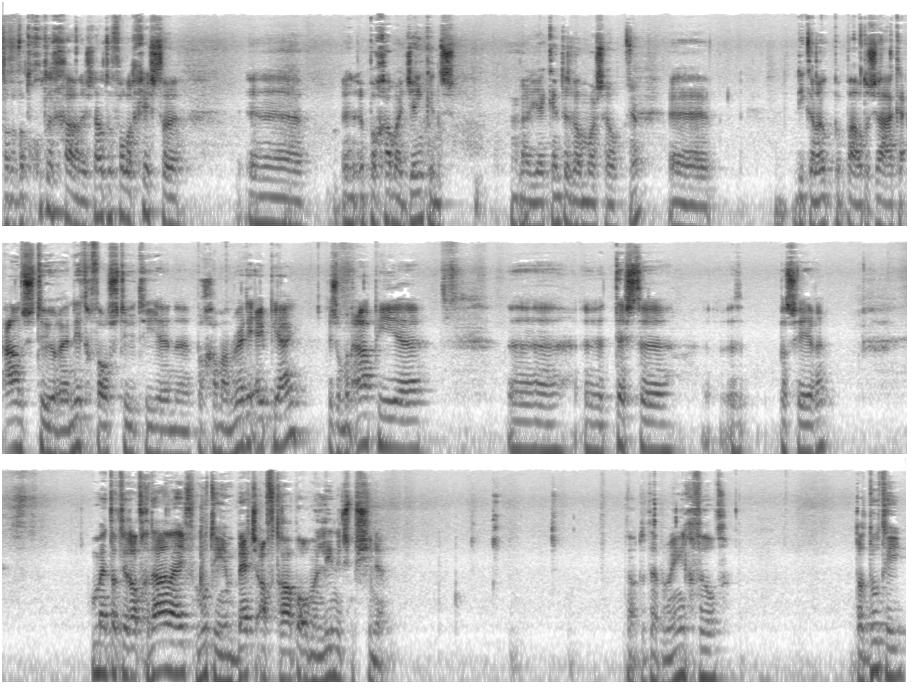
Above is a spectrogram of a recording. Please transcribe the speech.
wat, wat goed gegaan is. Nou, toevallig gisteren eh, een, een programma Jenkins. Nou, jij kent het wel, Marcel. Ja. Eh, die kan ook bepaalde zaken aansturen. In dit geval stuurt hij een eh, programma aan Ready API. Dus om een API testen eh, passeren. Op het moment dat hij dat gedaan heeft, moet hij een batch aftrappen op een Linux-machine. Nou, dat hebben we ingevuld. Dat doet hij.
